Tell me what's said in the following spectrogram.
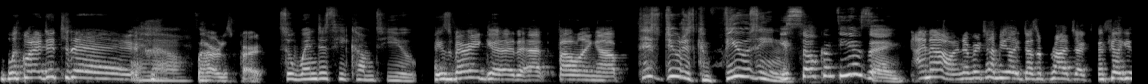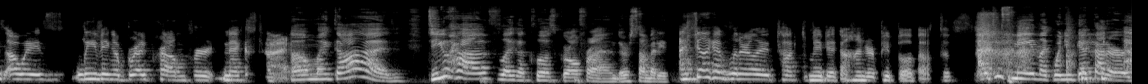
"Look what I did today." I know. the hardest part. So when does he come to you? He's very good at following up. This dude is confusing. He's so confusing. I know, and every time he like does a project, I feel like he's always leaving a breadcrumb for next time. Oh my God. Do you have like a close girlfriend or somebody? I feel like I've literally talked to maybe like a hundred people about this. I just mean like when you get that urge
